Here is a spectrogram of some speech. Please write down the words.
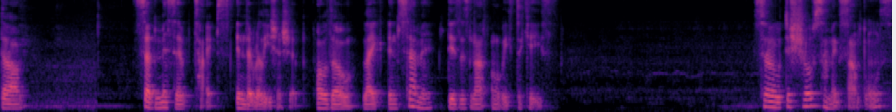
the submissive types in the relationship although like in seme this is not always the case. So to show some examples,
